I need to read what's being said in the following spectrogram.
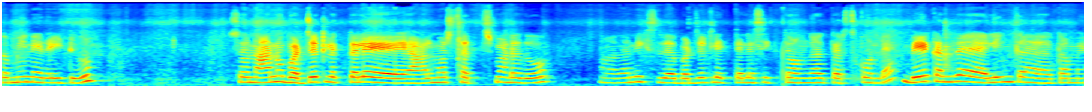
ಕಮ್ಮಿನೇ ರೇಟು ಸೊ ನಾನು ಬಡ್ಜೆಟ್ ಲೆಕ್ಕದಲ್ಲೇ ಆಲ್ಮೋಸ್ಟ್ ಸರ್ಚ್ ಮಾಡೋದು. ನನಗೆ ಬಡ್ಜೆಟ್ ಲೆಕ್ಕದಲ್ಲೇ ಸಿಕ್ತು, ಹಂಗಾಗಿ ತರಿಸ್ಕೊಂಡೆ. ಬೇಕಂದರೆ ಲಿಂಕ್ ಕಮೆ,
